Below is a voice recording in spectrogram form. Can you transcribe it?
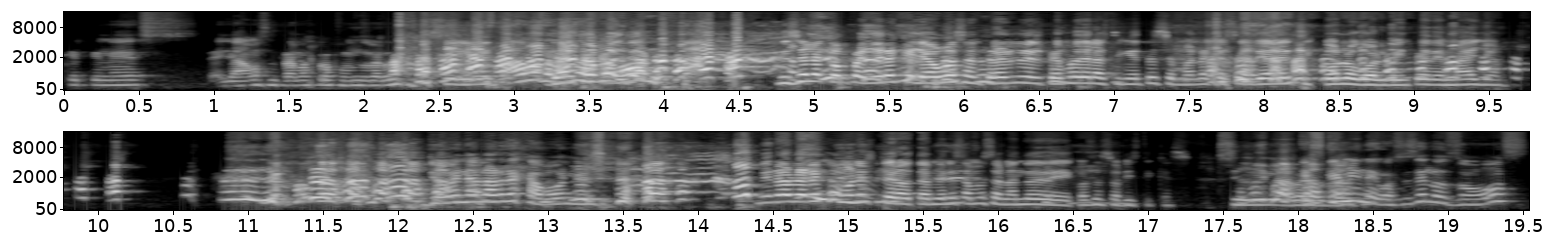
que tienes, ya vamos a entrar más profundos, ¿verdad? Sí, ya estamos. Dice la compañera que ya vamos a entrar en el tema de la siguiente semana, que es el día del psicólogo, el 20 de mayo. Yo venía a hablar de jabones. Vino a hablar de jamones, pero también estamos hablando de cosas holísticas. Sí, la verdad. Es que mi negocio es de los dos.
